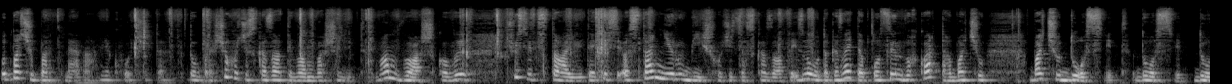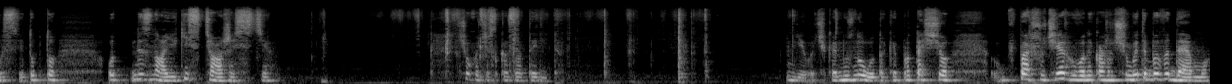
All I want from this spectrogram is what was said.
от бачу партнера, як хочете. Добре, що хочу сказати вам ваш рід? Вам важко, ви щось відстаюєте, якийсь останній рубіж, хочеться сказати. І знову таки, знаєте, по цих двох картах бачу, бачу досвід, досвід, досвід. Тобто, от не знаю, якісь тяжесті. Що хочу сказати рід? Дівочки, ну знову таки про те, що в першу чергу вони кажуть, що ми тебе ведемо,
